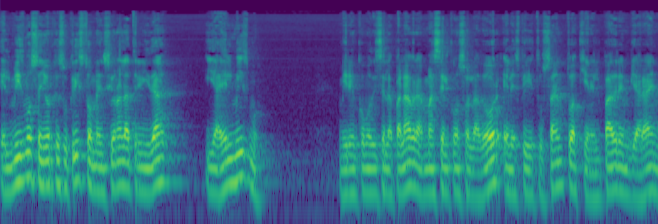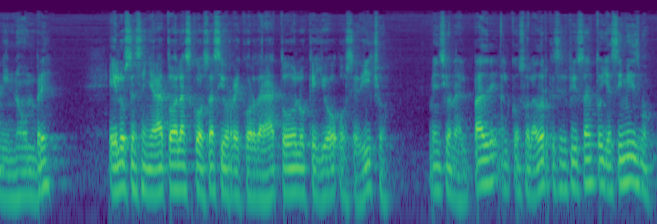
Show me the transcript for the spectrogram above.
El mismo Señor Jesucristo menciona a la Trinidad y a Él mismo. Miren cómo dice la palabra, más el consolador, el Espíritu Santo, a quien el Padre enviará en mi nombre, él os enseñará todas las cosas y os recordará todo lo que yo os he dicho. Menciona al Padre, al Consolador, que es el Espíritu Santo, y a sí mismo.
